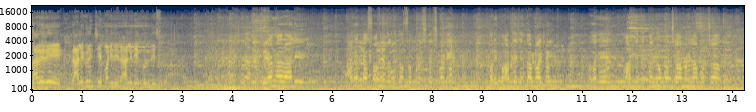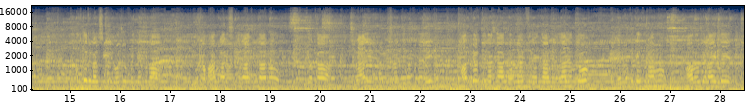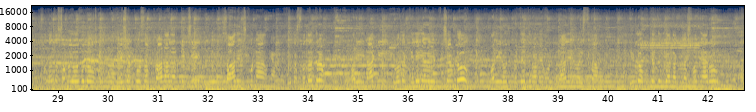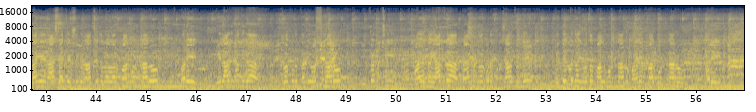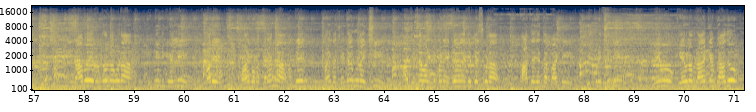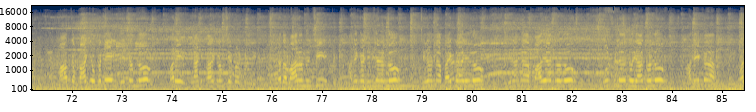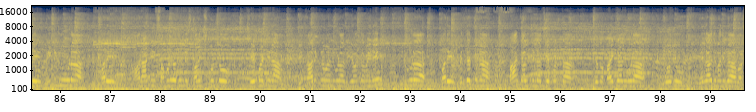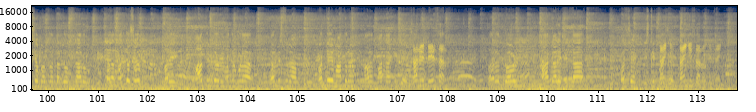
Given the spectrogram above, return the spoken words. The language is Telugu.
సార్ ఇది ర్యాలీ గురించి చెప్పండి. ఇది ర్యాలీ దేని గురించి తీసుకున్నాం తిరంగా ర్యాలీ మన యొక్క స్వాతంత్ర దినోత్సవం పురస్కరించుకొని మరి భారతీయ జనతా పార్టీ అలాగే భారతీయ జనతా యువ మోర్చా మహిళా మోర్చా అందరూ కలిసి ఈరోజు పెద్ద ఎత్తున ఈ యొక్క మహంకాళి శ్రీరాజ్ జిల్లాలో ఈ యొక్క ర్యాలీ నిర్వహించడం జరుగుతున్నది. హర్ఘర్ తిరంగా గర్ఘర్ తిరంగా అనే విధానంతో మేము ముందుకెళ్తున్నాము. ఆ రోజు ఎలా అయితే స్వతంత్ర సమయోధులు దేశం కోసం ప్రాణాలు అర్పించి సాధించుకున్న ఈ యొక్క స్వతంత్రం మరి ఈనాటి యువతకు తెలియజేయని విషయంలో మరి ఈరోజు పెద్ద ఎత్తున మేము ర్యాలీ నిర్వహిస్తున్నాము. దీంట్లో ముఖ్య అతిథిగా డాక్టర్ లక్ష్మణ్ గారు అలాగే రాష్ట్ర అధ్యక్షులు రామచంద్రరావు గారు పాల్గొంటున్నారు. మరి వేలాది మందిగా యువకులు తరలి వస్తున్నారు ఇక్కడి నుంచి మా యొక్క యాత్ర ట్యాంక్ వరకు కూడా కొనసాగుతుంది. పెద్ద ఎత్తున యువత పాల్గొంటున్నారు మహిళలు పాల్గొంటున్నారు. మరి ఈ రాబోయే రెండు రోజుల్లో కూడా ఇంటింటికి వెళ్ళి మరి వాళ్ళకి ఒక తిరంగా అంటే మన యొక్క జెండా కూడా ఇచ్చి ఆ జెండా వాళ్ళ ఇంటి పైన ఎగరేయాలని చెప్పేసి కూడా భారతీయ జనతా పార్టీ ఇచ్చింది మేము కేవలం రాజకీయం కాదు మా యొక్క పార్టీ ఒకటే ఈ దేశంలో మరి ఇలాంటి కార్యక్రమం చేపడుతుంది. గత వారం నుంచి అనేక డివిజన్లలో స్థిరంగా బైక్ ర్యాలీలు స్థిరంగా పాదయాత్రలు స్కూల్ పిల్లలతో యాత్రలు అనేక మరి మీటింగ్లు కూడా మరి ఆనాటి సమరయోధుల్ని స్మరించుకుంటూ చేపట్టిన ఈ కార్యక్రమాన్ని కూడా విజయవంతమైనవి ఇది కూడా మరి పెద్ద ఎత్తున మహాకాళి జిల్లా చేపట్టిన ఈ యొక్క బైక్ ర్యాలీ కూడా ఈరోజు వేలాది మందిగా వర్షం పడుతున్న తరలి వస్తున్నారు. చాలా సంతోషం. మరి భారతీయులుగా మేము అందరం కూడా గర్విస్తున్నాం. వందే మాతరం భారత్ మాతాకి సార్ భరత్ గౌడ్ మహాకాళి జిల్లా First check, stick first check. Thank you, sir. Okay, thank you.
